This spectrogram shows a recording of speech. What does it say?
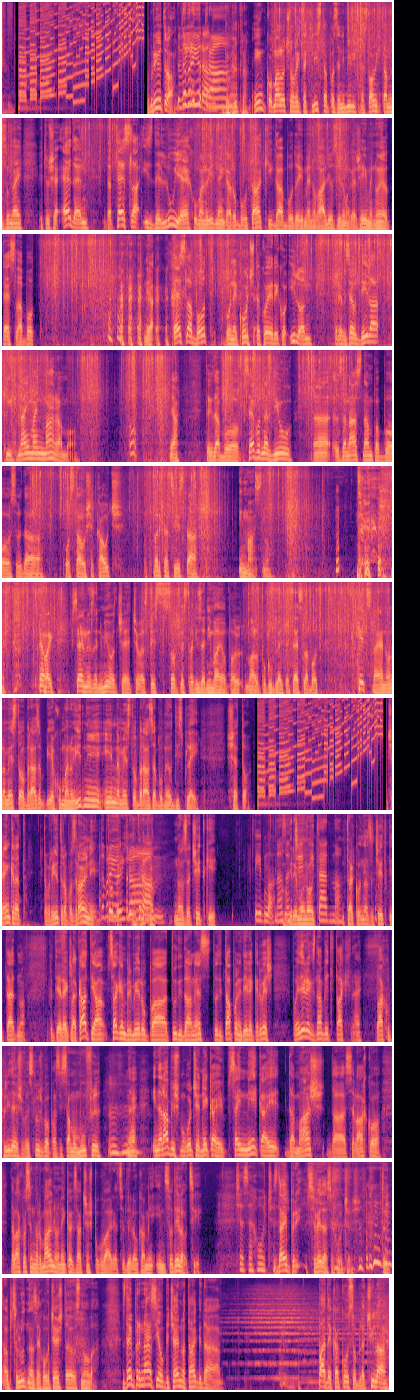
Dobro jutro. Dobro, Dobro jutro. Dobro jutro. In ko malo človek tako lista po zanimivih naslovih tam zunaj, je tu še eden, da Tesla izdeluje humanoidnega robota, ki ga bodo imenovali, oziroma ga že imenujejo Tesla Bot. Ja, Tesla Bot bo nekoč, tako je rekel Elon, prevzel dela, ki jih najmanj maramo. Oh. Ja, tako da bo vse bo naredil uh, za nas, nam pa bo seveda ostal še kavč, odprta cesta in masno. Ampak vseeno je zanimivo, če, če vas te sorte stvari zanimajo, pa malo pogooglejte Tesla bot. Hecno je, no, na mesto obraza je humanoidni in na mesto obraza bo imel displej. Še to. Še enkrat, dobro jutro, pozdravljeni Dobro Dobro jutro. jutro. na začetku Tedna. Na Ko začetku not. tedna. Tako na začetku tedna, kot je rekla Katja, v vsakem primeru pa tudi danes, tudi ta ponedeljek, ker veš, ponedeljek zna biti tak, ne, lahko prideš v službo, pa si samo mufl. Uh -huh. In rabiš mogoče nekaj, vsaj nekaj, da imaš, da se lahko, da lahko se normalno nekako začneš pogovarjati s sodelavkami in sodelavci. Če se hoče. Zdaj, pri, seveda se hočeš, to, absolutno se hočeš, to je osnova. Zdaj pri nas je običajno tako, da pade kako so oblačila,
